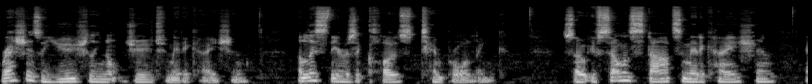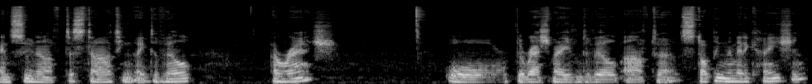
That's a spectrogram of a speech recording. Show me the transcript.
rashes are usually not due to medication unless there is a close temporal link. So if someone starts a medication and soon after starting they develop a rash, or the rash may even develop after stopping the medication,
